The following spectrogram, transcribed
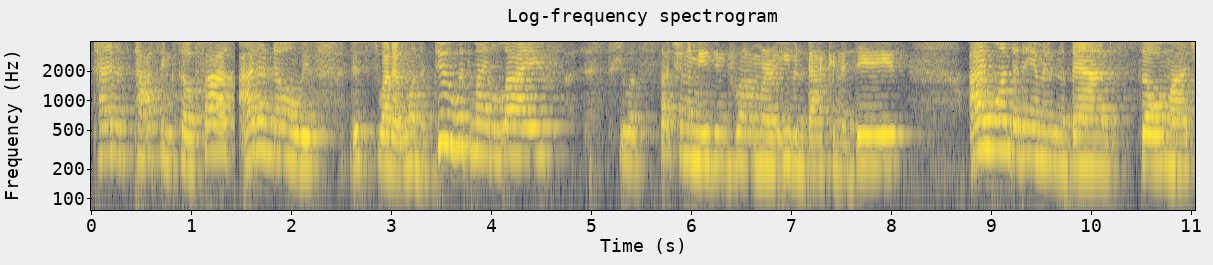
time is passing so fast. I don't know if this is what I want to do with my life. He was such an amazing drummer, even back in the days. I wanted him in the band so much.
